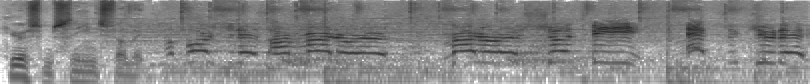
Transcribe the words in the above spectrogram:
Here are some scenes from it. Abortionists are murderers. Murderers should be executed.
